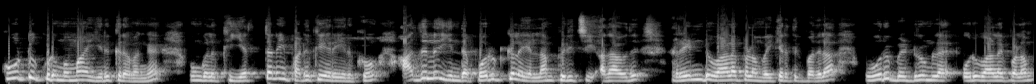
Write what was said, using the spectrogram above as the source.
கூட்டு குடும்பமா இருக்கிறவங்க உங்களுக்கு எத்தனை படுக்கை அறை இருக்கோ அதுல இந்த பொருட்களை எல்லாம் பிரிச்சு அதாவது ரெண்டு வாழைப்பழம் வைக்கிறதுக்கு பதிலா ஒரு பெட்ரூம்ல ஒரு வாழைப்பழம்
